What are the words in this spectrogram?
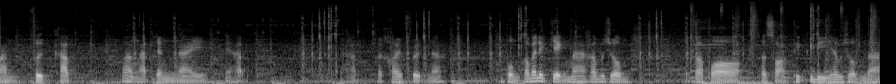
มันฝึกครับ ว่างัดยังไงนะครับนะครับค่อยๆฝึกนะ ผมก็ไม่ได้เก่งมากครับผู้ชม แต่ก็พอสอนทิคดีให้ผู้ชมได้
